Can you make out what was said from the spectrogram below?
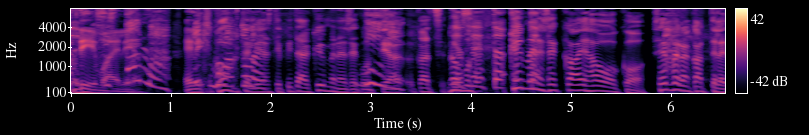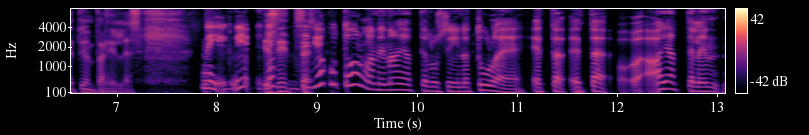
no, diivailija. siis tämä. Eli mulla kohteliasti pitää 10 sekuntia Niin. katsoa. No, mutta että- 10 että- sekkaa ihan ok. Sen verran kattelet ympärillesi. Niin, niin Ja eh, sitten- siis joku tollainen ajattelu siinä tulee, että, että ajattelen,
